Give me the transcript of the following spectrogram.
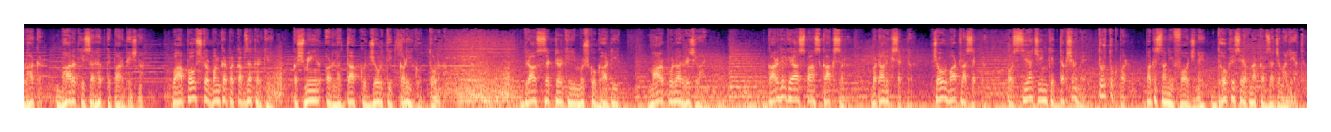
उड़ाकर भारत की सरहद के पार भेजना। वहाँ पोस्ट और बंकर पर कब्जा करके कश्मीर और लद्दाख को जोड़ती कड़ी को तोड़ना। द्रास सेक्टर की मुश्को घाटी, मारपुला रिज लाइन। कारगिल के आसपास काक्सर, बटालिक सेक्टर, चोर बाटला सेक्टर और सियाचिन के दक्षिण में तुर्तुक पर पाकिस्तानी फौज ने धोखे से अपना कब्जा जमा लिया था।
